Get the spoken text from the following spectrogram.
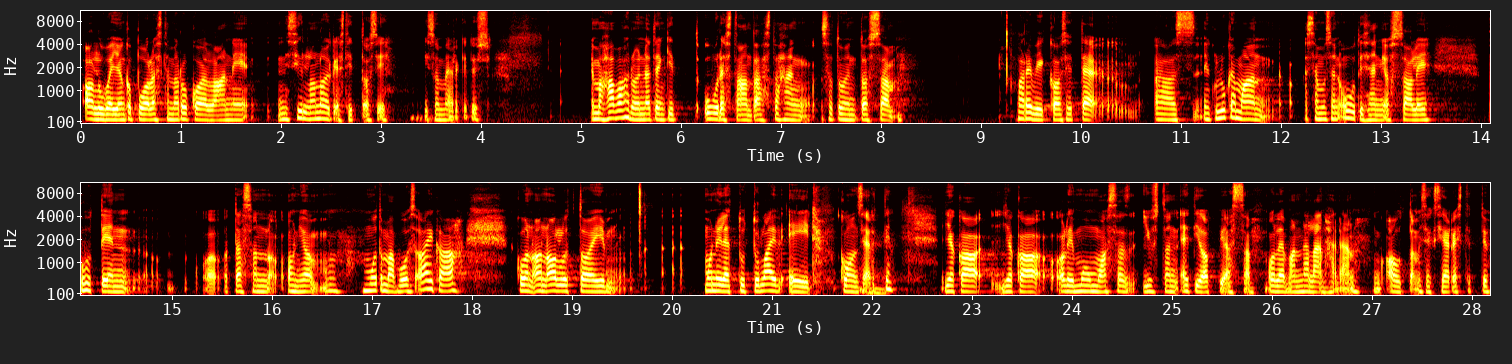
alue, jonka puolesta me rukoillaan, niin, niin sillä on oikeasti tosi iso merkitys. Ja mä havahduin jotenkin uudestaan taas tähän, satuin tuossa pari viikkoa sitten äh, niin lukemaan semmoisen uutisen, jossa oli, puhuttiin, tässä on, on jo muutama vuosi aikaa, kun on ollut toi monille tuttu Live Aid-konsertti, mm. joka, joka oli muun muassa just tämän Etiopiassa olevan nälänhädän niin auttamiseksi järjestetty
